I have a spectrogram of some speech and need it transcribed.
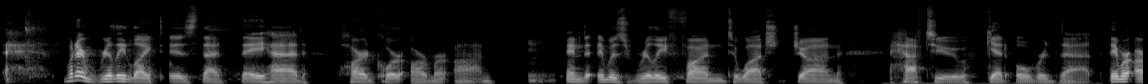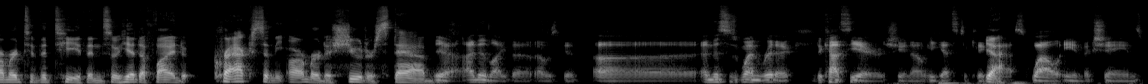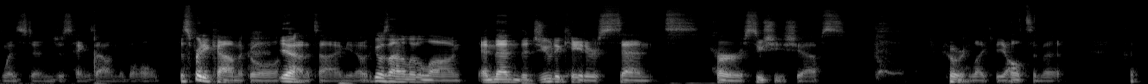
what I really liked is that they had hardcore armor on. Mhm. And it was really fun to watch John have to get over that. They were armored to the teeth, and so he had to find cracks in the armor to shoot or stab. Yeah, I did like that. That was good. Uh, and this is when Reddick, the concierge, you know, he gets to kick Yeah. ass while Ian McShane's Winston just hangs out in the bowl. It's pretty comical Yeah. kind of time, you know. It goes on a little long. And then the Judicator sent her sushi chefs, who are like the ultimate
